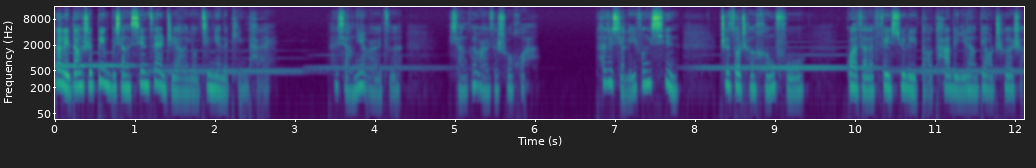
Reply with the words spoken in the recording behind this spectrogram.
那里当时并不像现在这样有纪念的平台。他想念儿子，想跟儿子说话，他就写了一封信，制作成横幅，挂在了废墟里倒塌的一辆吊车上。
